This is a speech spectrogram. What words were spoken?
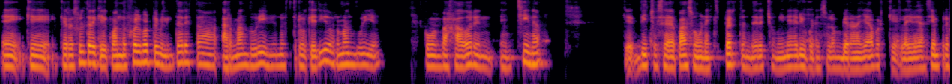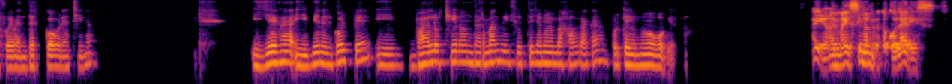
Eh, que, resulta que cuando fue el golpe militar estaba Armando Uribe, nuestro querido Armando Uribe, como embajador en, en China, que dicho sea de paso, un experto en derecho minero y por eso lo enviaron allá, porque la idea siempre fue vender cobre a China. Y llega y viene el golpe y va a los chinos donde Armando y dice, usted ya no es embajador acá porque hay un nuevo gobierno. Hay, hay más encima protocolares.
